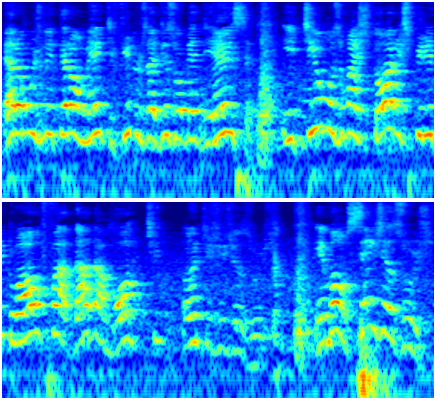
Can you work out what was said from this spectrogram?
Éramos literalmente filhos da desobediência e tínhamos uma história espiritual fadada à morte antes de Jesus. Irmão, sem Jesus,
